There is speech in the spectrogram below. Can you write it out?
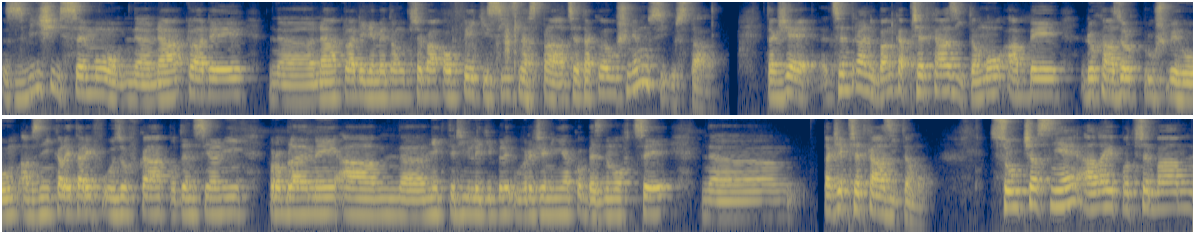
zvýší se mu náklady, náklady, dejme tomu třeba o 5 tisíc na spláce, tak už nemusí ustát. Takže centrální banka předchází tomu, aby docházelo k průšvihům a vznikaly tady v úzovkách potenciální problémy a někteří lidi byli uvrženi jako bezdomovci. Takže předchází tomu. Současně ale je potřeba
